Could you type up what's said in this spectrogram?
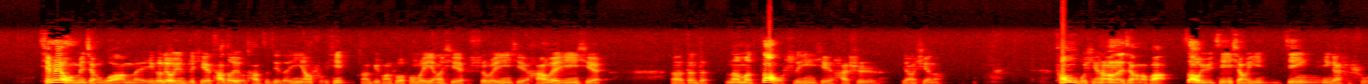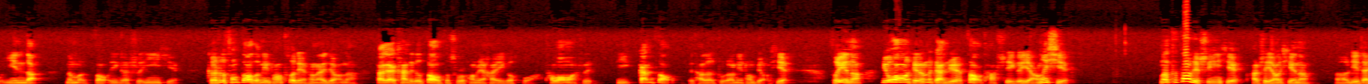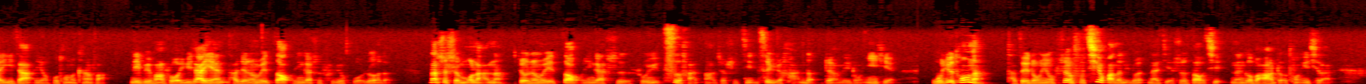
前面我们讲过啊，每一个六淫之邪它都有它自己的阴阳属性啊，比方说风为阳邪，湿为阴邪，寒为阴邪，呃等等。那么燥是阴邪还是阳邪呢？从五行上来讲的话，燥与金相应，金应该是属阴的，那么燥应该是阴邪。可是从燥的临床特点上来讲呢，大家看这个燥字是不是旁边还有一个火？它往往是。以干燥为它的主要临床表现，所以呢，又往往给人的感觉燥它是一个阳邪。那它到底是阴邪还是阳邪呢？呃，历代医家也有不同的看法。你比方说于家言，他就认为燥应该是属于火热的。那是沈木兰呢，就认为燥应该是属于次寒啊，就是仅次于寒的这样的一种阴邪。吴鞠通呢，他最终用肾负气化的理论来解释燥气，能够把二者统一起来。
